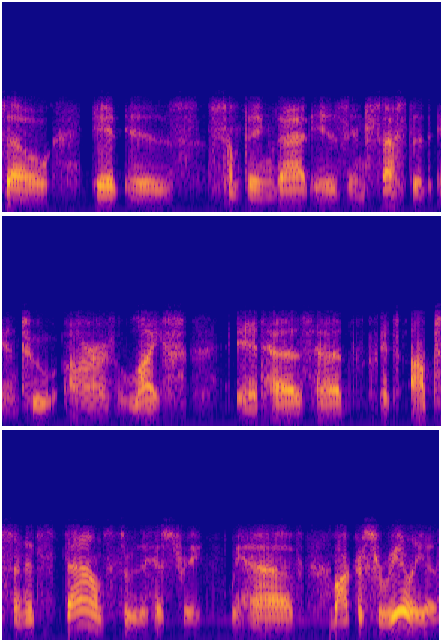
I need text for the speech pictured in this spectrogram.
So it is something that is infested into our life. It has had its ups and its downs through the history. We have Marcus Aurelius,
